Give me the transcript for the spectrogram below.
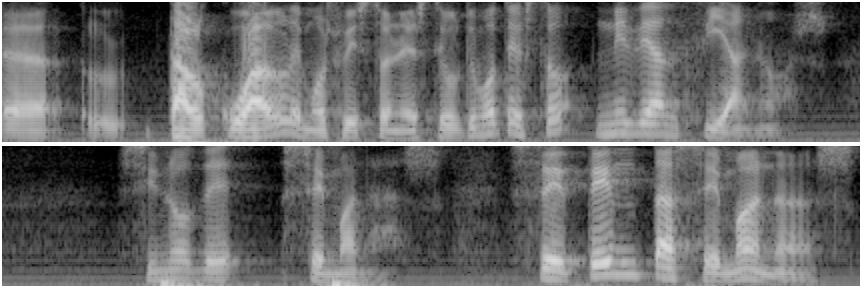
eh, tal cual hemos visto en este último texto, ni de ancianos sino de semanas. 70 semanas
